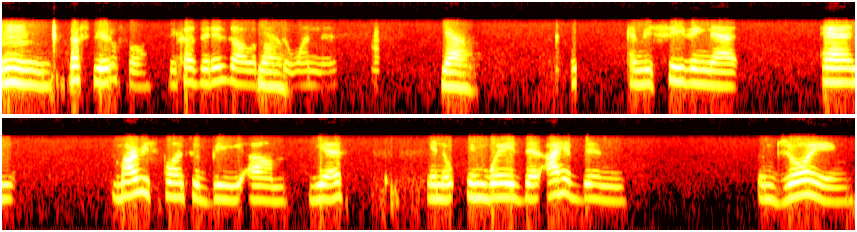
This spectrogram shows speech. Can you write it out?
Mm, that's beautiful because it is all about yeah. the oneness. Yeah. And receiving that. And my response would be um, yes, in in ways that I have been enjoying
